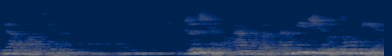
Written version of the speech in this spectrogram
不要着急了，只选三个，咱必须有重点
